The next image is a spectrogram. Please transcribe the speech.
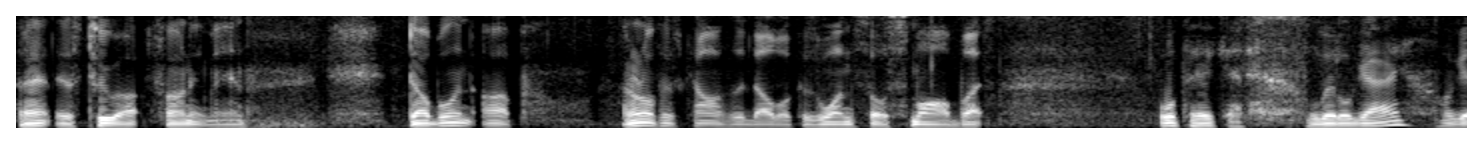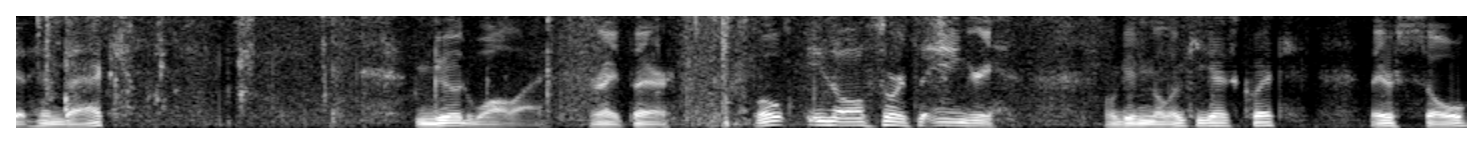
That is too up funny, man. Doubling up. I don't know if this counts as a double because one's so small, but we'll take it. Little guy, we'll get him back. Good walleye right there. Oh, he's all sorts of angry. We'll give him a look, you guys, quick. They're so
